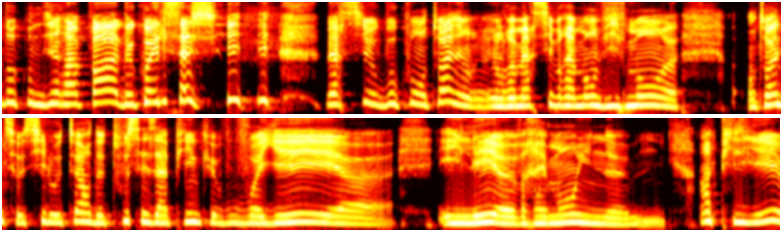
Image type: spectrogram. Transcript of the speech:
donc on ne dira pas de quoi il s'agit. Merci beaucoup Antoine, on le remercie vraiment vivement. Euh, Antoine, c'est aussi l'auteur de tous ces zappings que vous voyez, euh, et il est euh, vraiment une, un pilier,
